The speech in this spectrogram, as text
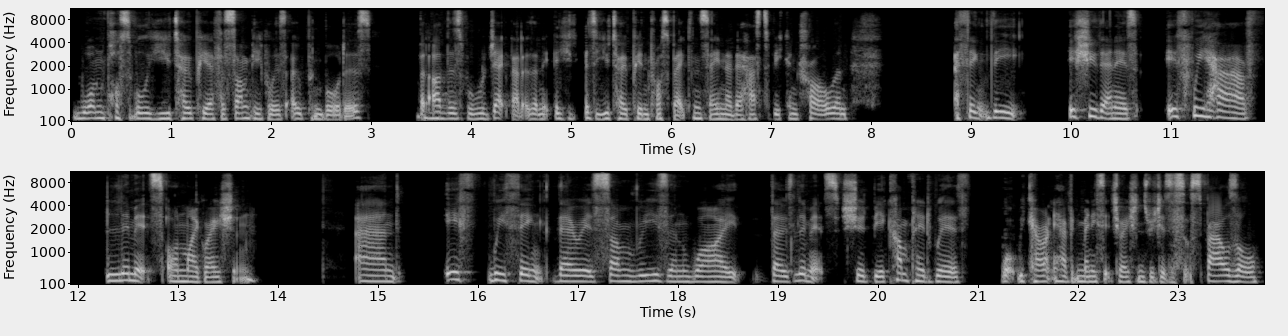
one possible utopia for some people is open borders, but mm. others will reject that as, an, as a utopian prospect and say, no, there has to be control. And I think the issue then is if we have limits on migration, and if we think there is some reason why those limits should be accompanied with what we currently have in many situations, which is a sort of spousal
